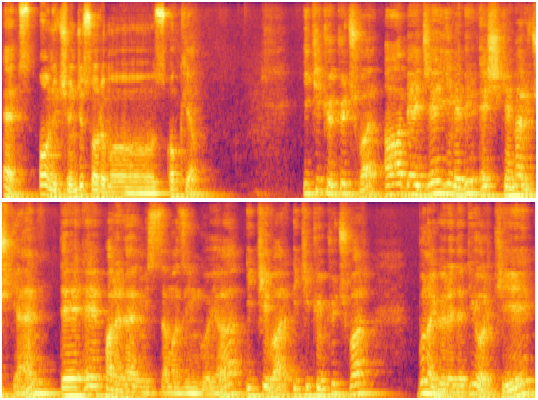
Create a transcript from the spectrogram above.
Evet, 13. sorumuz. Okuyalım. 2 kök 3 var. ABC yine bir eşkenar üçgen. DE paralelmiş Zamazingo'ya. 2 var. 2 kök 3 var. Buna göre de diyor ki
